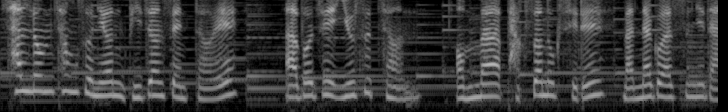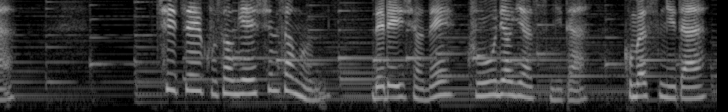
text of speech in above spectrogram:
샬롬 청소년 비전센터의 아버지 유수천, 엄마 박선옥 씨를 만나고 왔습니다. 취재 구성의 신성훈, 내레이션의 구운영이었습니다. 고맙습니다.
